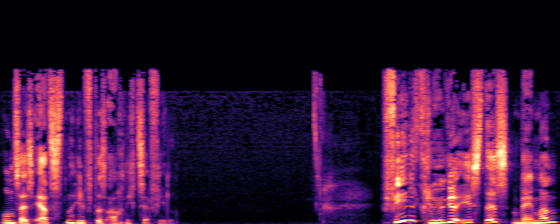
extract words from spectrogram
uns als Ärzten hilft das auch nicht sehr viel. Viel klüger ist es, wenn man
